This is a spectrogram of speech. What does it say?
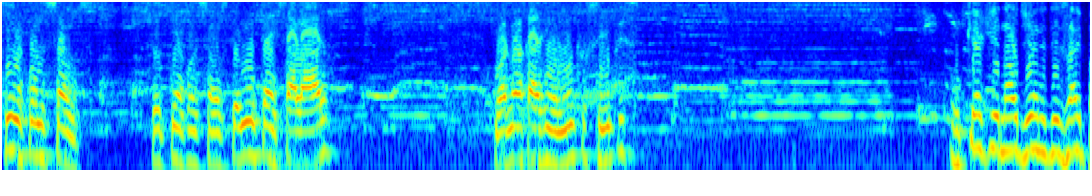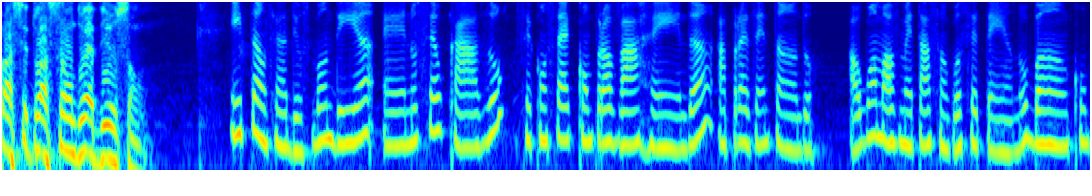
tinha condições se eu tinha condições, porque eu não tenho salário, moro numa casinha muito simples. O que é que Naldiane diz aí para a situação do Edilson? Então, senhor Adilson, bom dia. É, no seu caso, você consegue comprovar a renda apresentando alguma movimentação que você tenha no banco,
